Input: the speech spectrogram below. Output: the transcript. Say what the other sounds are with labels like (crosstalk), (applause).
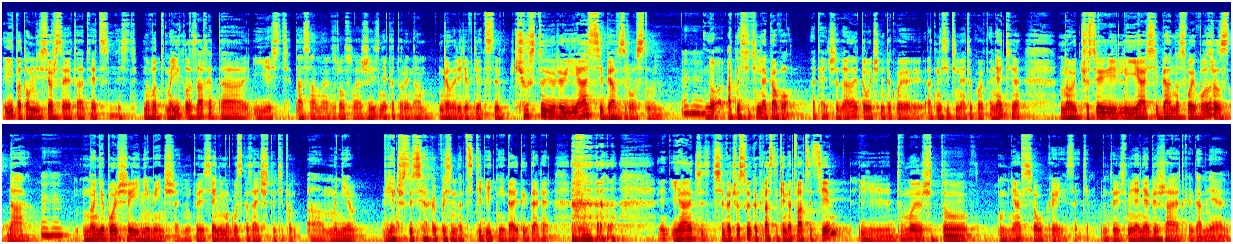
и потом несешь за это ответственность. Но вот в моих глазах это и есть та самая взрослая жизнь, о которой нам говорили в детстве. Чувствую ли я себя взрослым? Угу. Ну, относительно кого? Опять же, да, это очень такое относительное такое понятие. Но чувствую ли я себя на свой возраст? Да. Угу. Но не больше и не меньше. Ну, то есть я не могу сказать, что типа а, мне я чувствую себя как 18-летний, да, и так далее. (laughs) Я себя чувствую как раз-таки на 27 и думаю, что у меня все окей с этим. Ну, то есть меня не обижает, когда мне,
